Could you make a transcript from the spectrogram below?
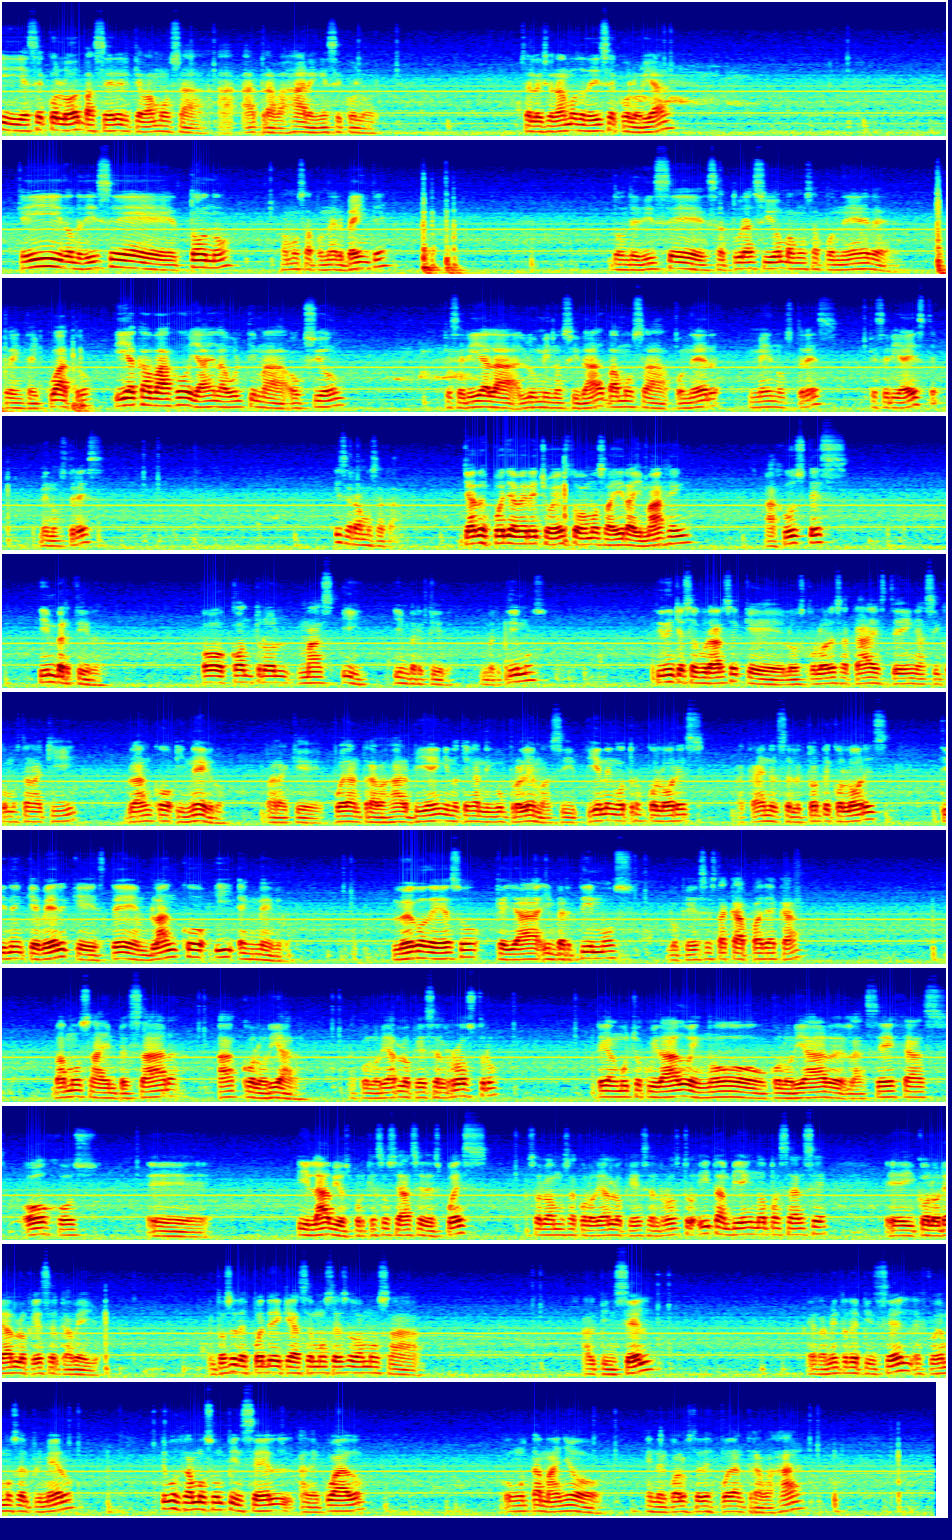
Y ese color va a ser el que vamos a, trabajar en ese color. Seleccionamos donde dice colorear. Y donde dice tono vamos a poner 20 donde dice saturación vamos a poner 34 y acá abajo ya en la última opción que sería la luminosidad, vamos a poner menos 3, que sería este, menos 3. Y cerramos acá. Ya después de haber hecho esto, vamos a ir a imagen, ajustes, invertir o control más i, invertir. Invertimos. Tienen que asegurarse que los colores acá estén así como están aquí, blanco y negro, para que puedan trabajar bien y no tengan ningún problema. Si tienen otros colores acá en el selector de colores, tienen que ver que esté en blanco y en negro. Luego de eso, que ya invertimos lo que es esta capa de acá, vamos a empezar a colorear, a colorear lo que es el rostro. Tengan mucho cuidado en no colorear las cejas, ojos eh, y labios, porque eso se hace después. Solo vamos a colorear lo que es el rostro y también no pasarse eh, y colorear lo que es el cabello. Entonces después de que hacemos eso vamos a al pincel, herramienta de pincel, escogemos el primero y buscamos un pincel adecuado con un tamaño en el cual ustedes puedan trabajar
